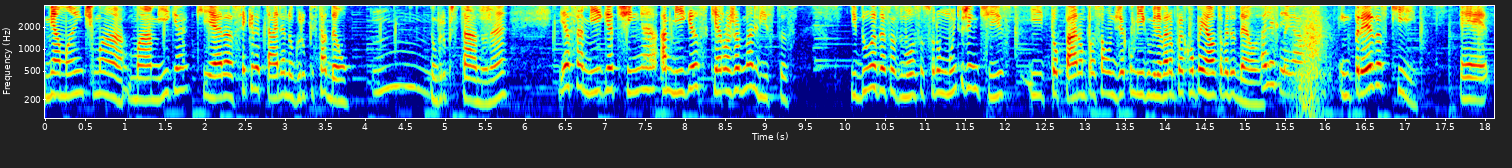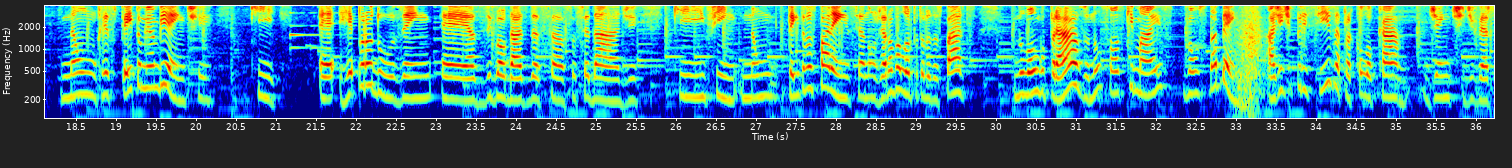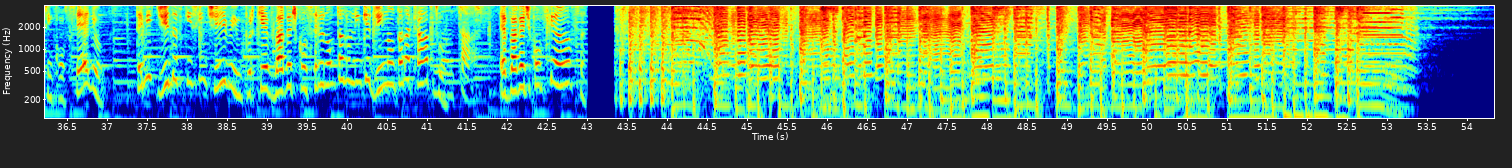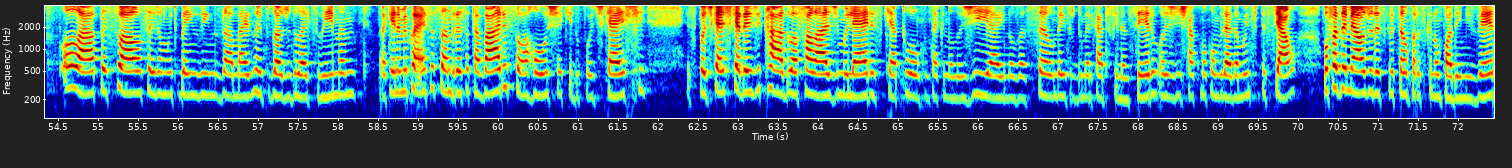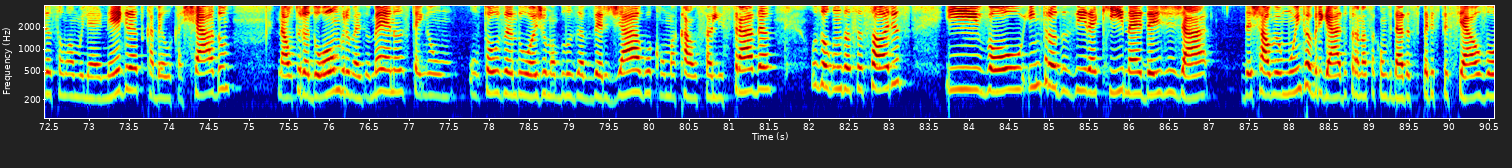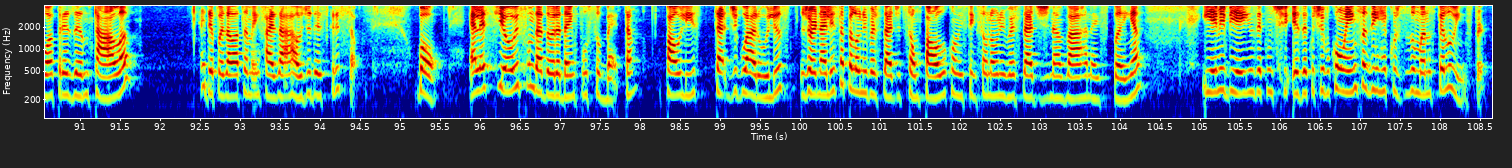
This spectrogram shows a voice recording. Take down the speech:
minha mãe tinha uma, uma amiga que era secretária no Grupo Estadão. Hum. No Grupo Estado, né? E essa amiga tinha amigas que eram jornalistas. E duas dessas moças foram muito gentis e toparam passar um dia comigo, me levaram para acompanhar o trabalho delas. Olha que legal. Empresas que é, não respeitam o meio ambiente, que é, reproduzem é, as desigualdades dessa sociedade, que, enfim, não tem transparência, não geram valor para todas as partes, no longo prazo não são as que mais vão se dar bem. A gente precisa, para colocar gente diversa em conselho, ter medidas que incentivem, porque vaga de conselho não está no LinkedIn, não está na Cato. Não tá. É vaga de confiança. Olá, pessoal, sejam muito bem-vindos a mais um episódio do Let's Women. Para quem não me conhece, eu sou a Andressa Tavares, sou a host aqui do podcast. Esse podcast que é dedicado a falar de mulheres que atuam com tecnologia, inovação dentro do mercado financeiro. Hoje a gente está com uma convidada muito especial. Vou fazer minha audiodescrição para os que não podem me ver. Eu sou uma mulher negra, cabelo cacheado, na altura do ombro, mais ou menos. Tenho, estou usando hoje uma blusa verde água com uma calça listrada. Uso alguns acessórios e vou introduzir aqui, né, desde já, deixar o meu muito obrigado para nossa convidada super especial. Vou apresentá-la e depois ela também faz a audiodescrição. Bom, ela é CEO e fundadora da Impulso Beta, paulista de Guarulhos, jornalista pela Universidade de São Paulo, com extensão na Universidade de Navarra, na Espanha, e MBA executivo com ênfase em recursos humanos pelo INSPER.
